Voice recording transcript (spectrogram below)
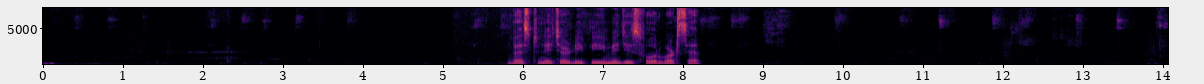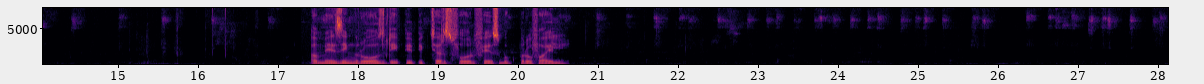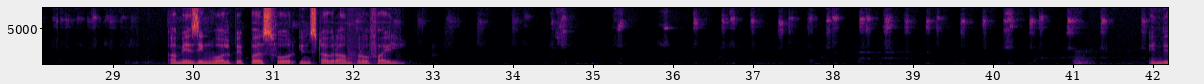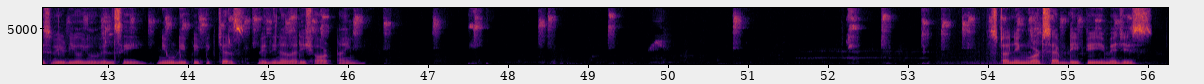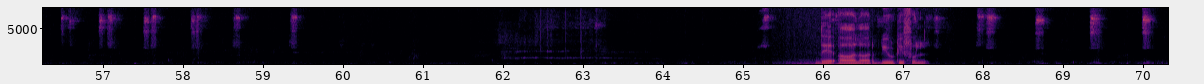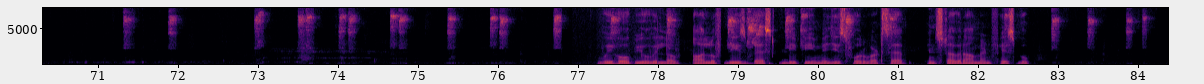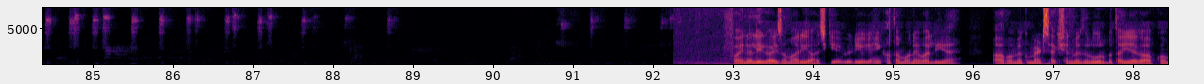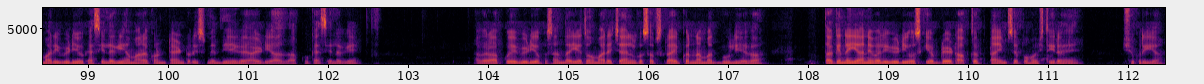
Best nature dp images for whatsapp. Amazing rose dp pictures for facebook profile Amazing wallpapers for Instagram profile. In this video you will see new DP pictures within a very short time. Stunning WhatsApp DP images. They all are beautiful. We hope you will love all of these best DP images for WhatsApp, Instagram and Facebook. Finally guys हमारी आज की ये video यहीं ख़त्म होने वाली है। आप हमें कमेंट सेक्शन में ज़रूर बताइएगा आपको हमारी वीडियो कैसी लगी, हमारा कंटेंट और इसमें दिए गए आइडियाज़ आपको कैसे लगे। अगर आपको ये वीडियो पसंद आई है तो हमारे चैनल को सब्सक्राइब करना मत भूलिएगा, ताकि नई आने वाली वीडियोस की अपडेट आप तक टाइम से पहुँचती रहे। शुक्रिया।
